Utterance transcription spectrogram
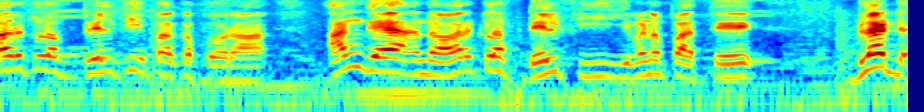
ஆரக்கிள் ஆஃப் டெல்பியை பார்க்க போகிறான் அங்கே அந்த ஆரக்கிள் ஆஃப் டெல்ஃபி இவனை பார்த்து பிளட்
